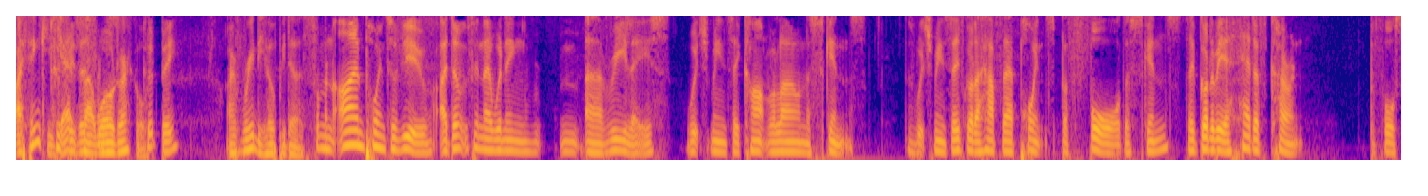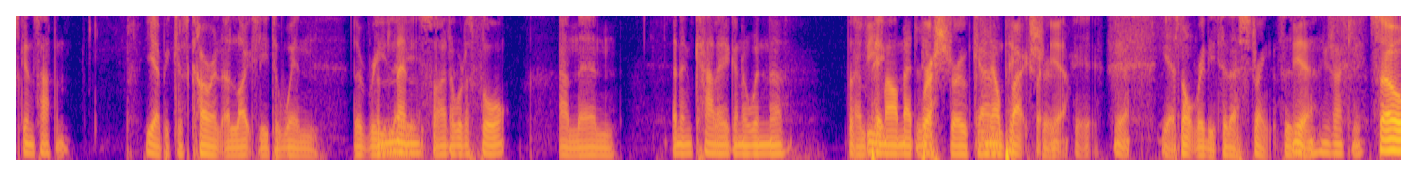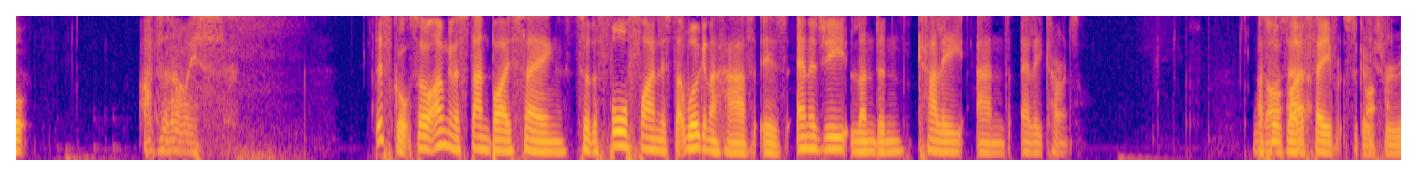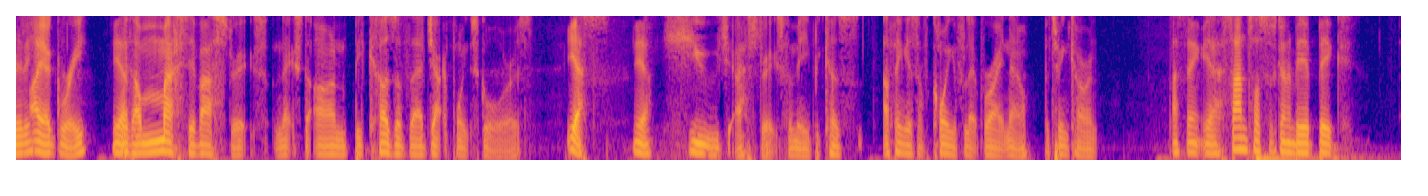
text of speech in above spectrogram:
I think he Could be gets that world record. Could be. I really hope he does. From an iron point of view, I don't think they're winning mm, uh, relays, which means they can't rely on the skins. Which means they've got to have their points before the skins. They've got to be ahead of current before skins happen. Yeah, because Current are likely to win the relay, The men's side, I would have thought, and then and then Cali are going to win the the female medley. breaststroke And and backstroke. yeah. Yeah. yeah. It's not really to their strengths, is it? Yeah, exactly. So I don't know. It's Difficult. So I'm going to stand by saying so the four finalists that we're going to have is Energy, London, Cali, and LA Current. I suppose they're I- the favourites to go I- through, really. I agree. yeah. With a massive asterisk next to Arn because of their jack point scorers. yes. Yeah. Huge asterisk for me because I think it's a coin flip right now between current. I think yeah, Santos is going to be a big,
